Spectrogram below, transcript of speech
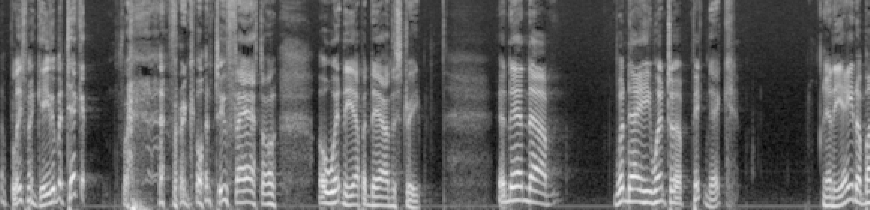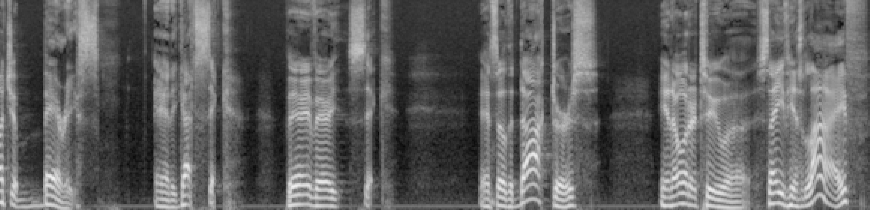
a policeman gave him a ticket for, for going too fast on oh, Whitney up and down the street. And then um, one day he went to a picnic and he ate a bunch of berries and he got sick, very, very sick. And so the doctors, in order to uh, save his life,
